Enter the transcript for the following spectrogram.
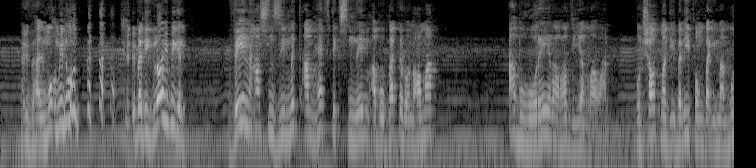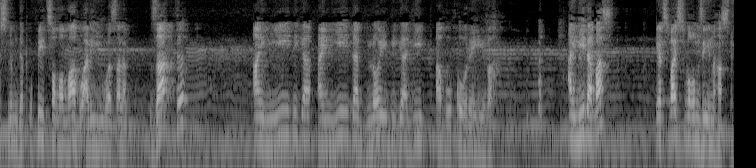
über Al-Mu'minun. über die Gläubigen. Wen hassen sie mit am heftigsten neben Abu Bakr und Umar? Abu Huraira radiyallahu an. Und schaut mal die Überlieferung bei Imam Muslim, der Prophet sallallahu alaihi wasallam sagte, ein jeder, ein jeder Gläubiger liebt Abu Huraira. Ein jeder was? Jetzt weißt du, warum sie ihn hassen.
